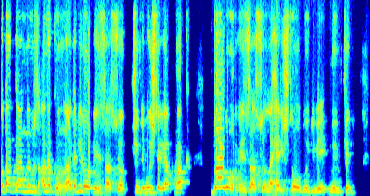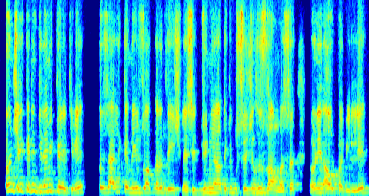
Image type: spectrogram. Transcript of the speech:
Odaklandığımız ana konularda bir organizasyon. Çünkü bu işleri yapmak doğru organizasyonla her işte olduğu gibi mümkün. Önceliklerin dinamik yönetimi, özellikle mevzuatların değişmesi, dünyadaki bu sürecin hızlanması, örneğin Avrupa Birliği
